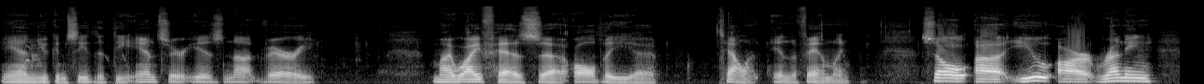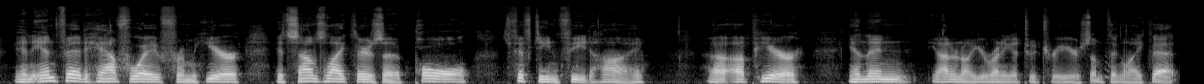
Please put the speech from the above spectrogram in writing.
And you can see that the answer is not very. My wife has uh, all the uh, talent in the family. So uh, you are running an end-fed from here. It sounds like there's a pole 15 feet high uh, up here. And then, I don't know, you're running it to a tree or something like that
